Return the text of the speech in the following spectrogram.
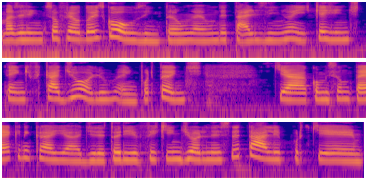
Mas a gente sofreu dois gols, então é um detalhezinho aí que a gente tem que ficar de olho, é importante. Que a comissão técnica e a diretoria fiquem de olho nesse detalhe, porque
